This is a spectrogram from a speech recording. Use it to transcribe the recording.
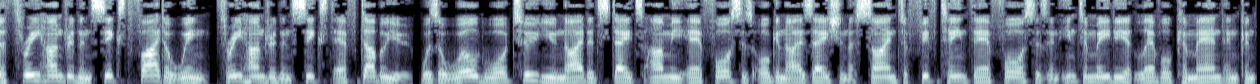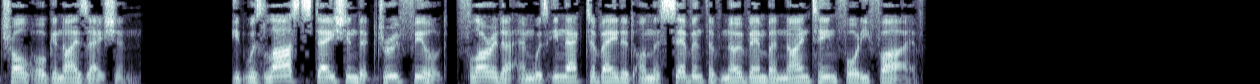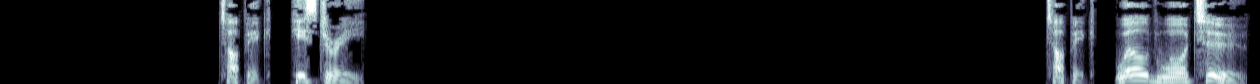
The 306th Fighter Wing 306th FW was a World War II United States Army Air Forces organization assigned to 15th Air Force as an intermediate-level command and control organization. It was last stationed at Drew Field, Florida and was inactivated on 7 November 1945. History World War II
